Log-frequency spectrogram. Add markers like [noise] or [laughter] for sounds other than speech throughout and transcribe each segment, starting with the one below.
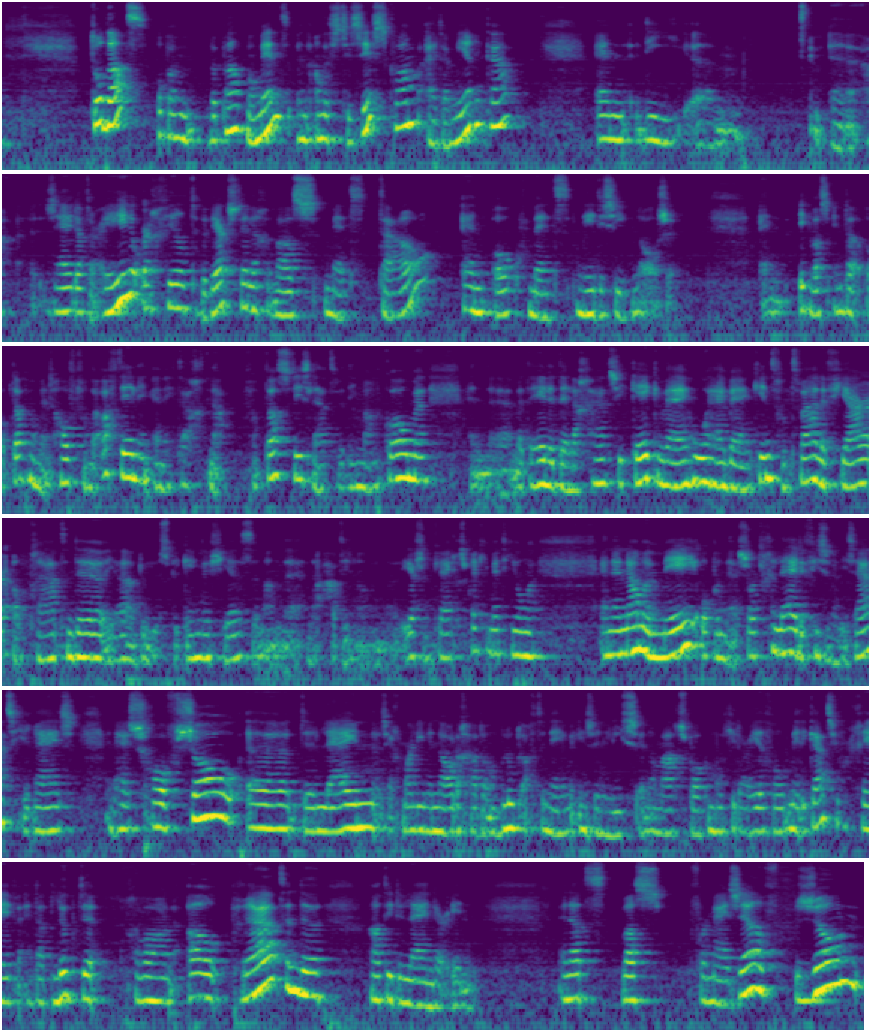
Totdat op een bepaald moment een anesthesist kwam uit Amerika. En die um, uh, zei dat er heel erg veel te bewerkstelligen was met taal en ook met medische hypnose. En ik was in op dat moment hoofd van de afdeling en ik dacht, nou, fantastisch, laten we die man komen. En uh, met de hele delegatie keken wij hoe hij bij een kind van 12 jaar al pratende, ja, do you speak English? Yes. En dan uh, nou, had hij dan eerst een klein gesprekje met die jongen. En hij nam hem mee op een soort geleide visualisatiereis. En hij schoof zo de lijn zeg maar, die we nodig hadden om bloed af te nemen in zijn lies. En normaal gesproken moet je daar heel veel medicatie voor geven. En dat lukte gewoon al pratende had hij de lijn erin. En dat was voor mijzelf zo'n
